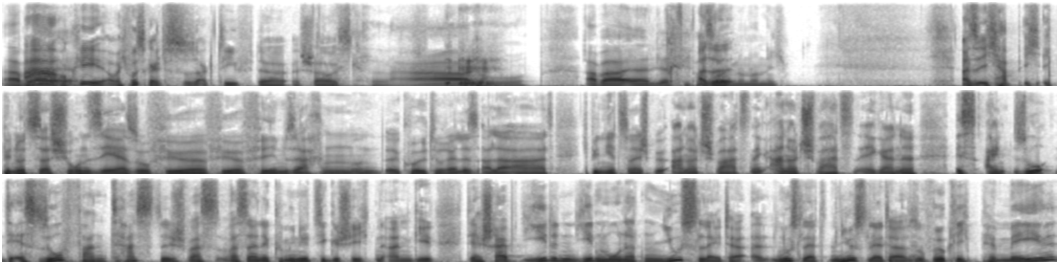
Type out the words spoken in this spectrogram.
Aber, ah, okay. Aber ich wusste gar nicht, dass du so aktiv da schaust. Klar, du. Aber äh, die letzten paar Also- Folgen nur noch nicht. Also ich habe, ich, ich benutze das schon sehr so für, für Filmsachen und äh, kulturelles aller Art. Ich bin hier zum Beispiel Arnold Schwarzenegger. Arnold Schwarzenegger, ne, ist ein so, der ist so fantastisch, was, was seine Community-Geschichten angeht. Der schreibt jeden, jeden Monat einen Newsletter, äh, Newsletter, Newsletter, so wirklich per Mail.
